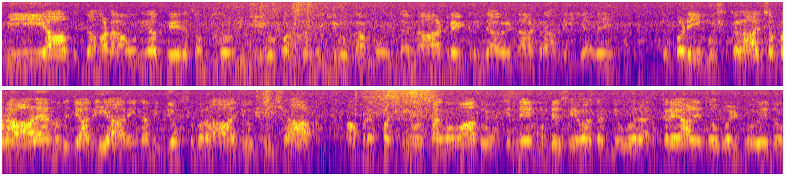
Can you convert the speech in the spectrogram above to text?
ਮੀਂਹ ਆਪ ਦਹਾੜਾ ਆਉਂਦੀਆਂ ਫਿਰ ਸਮਝ ਲਓ ਵੀ 0% ਜ਼ੀਰੋ ਕੰਮ ਹੋ ਜਾਂਦਾ। ਨਾ ਟਰੈਕਟਰ ਜਾਵੇ ਨਾ ਟਰਾਲੀ ਜਾਵੇ। ਤੇ ਬੜੀ ਮੁਸ਼ਕਲ ਆ। ਸਭਰਾ ਵਾਲਿਆਂ ਨੂੰ ਤੇ ਜ਼ਿਆਦਾ ਆ ਰਹੀ ਨਾ ਵੀ ਜੋ ਸਭਰਾ ਜੋਤੀ ਸ਼ਾਹ ਆਪਣੇ ਪੱਟੀਆਂ ਸੰਗਵਾਂ ਤੋਂ ਕਿੰਨੇ ਮੁੰਡੇ ਸੇਵਾ ਕਰਨ ਜੋਗਰ ਆ, ਕਰਿਆਲੇ ਤੋਂ ਬਲਟੋਏ ਤੋਂ।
